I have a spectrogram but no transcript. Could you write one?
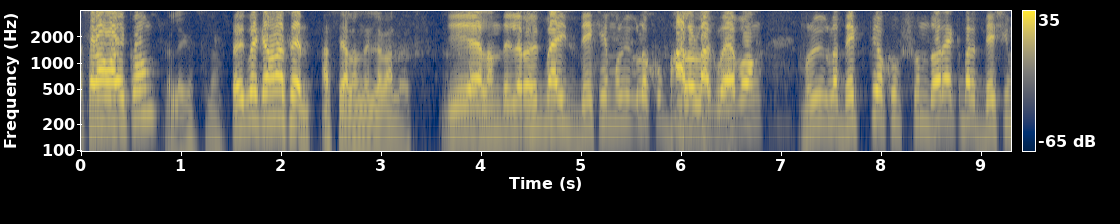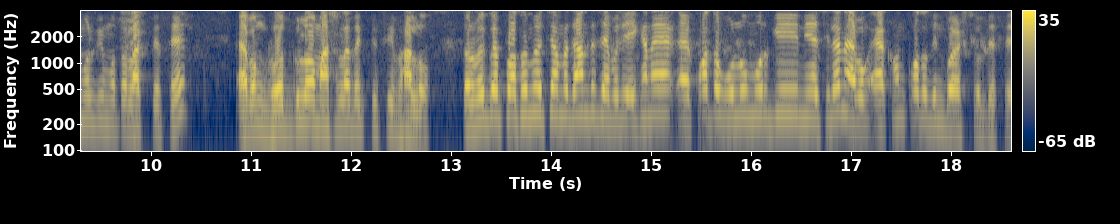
আসসালামু আলাইকুম। ওয়ালাইকুম আসসালাম। রহিক ভাই কেমন আছেন? আছি আলহামদুলিল্লাহ ভালো আছি। জি আলহামদুলিল্লাহ রহিক ভাই দেখে মুরগিগুলো খুব ভালো লাগল এবং মুরগিগুলো দেখতেও খুব সুন্দর একবার দেশি মুরগির মতো লাগতেছে এবং গ্রোথগুলো মাসালা দেখতেছি ভালো। তো রহিক ভাই প্রথমে হচ্ছে আমরা জানতে চাইব যে এখানে কতগুলো মুরগি নিয়েছিলেন এবং এখন কতদিন বয়স চলতেছে?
